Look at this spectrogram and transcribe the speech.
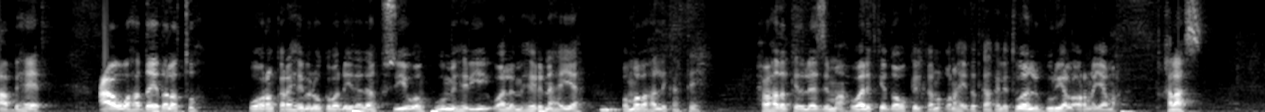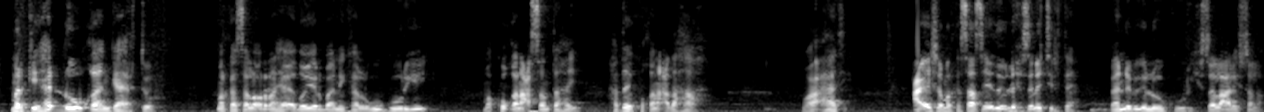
aabaheed caawa hadday dhalato wuu odhan karaa hebel oo gabadhayda adaan ku siiyey waan kugu meheriyey waa la meherinahayaa oo maba hadli kartee. Waxba hadalkeedu laazim ah waalidkeed baa wakiil ka noqonaya dadkaa kaleeto waan la guuriyaa la odhanayaa marka. Khalaas. Markay hadhow qaangaarto markaasaa la odhanayaa adoo yar baa ninkaa lagu guuriyey ma ku qanacsan tahay? Hadday ku qanacda haa waa caadi. Caaisha marka saas iyadoo lix sano jirta baa nabiga loo guuriyey sal alla alay wasalam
